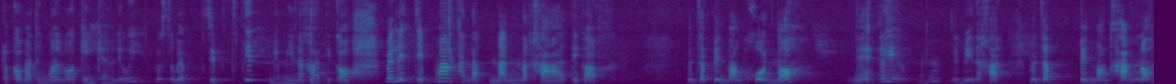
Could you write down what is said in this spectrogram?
แล้วก็มาถึงบ้านก็เก่งแค่นี้อุ้ยรู้สึกแบบเจ็บติดแบบนี้นะคะ แต่ก็ไม่ได้เจ็บมากขนาดนั้นนะคะ แต่ก็มันจะเป็นบางคนเนาะเนี่ยเอ้ยแบบนี้นะคะ มันจะเป็นบางครั้งเนาะ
